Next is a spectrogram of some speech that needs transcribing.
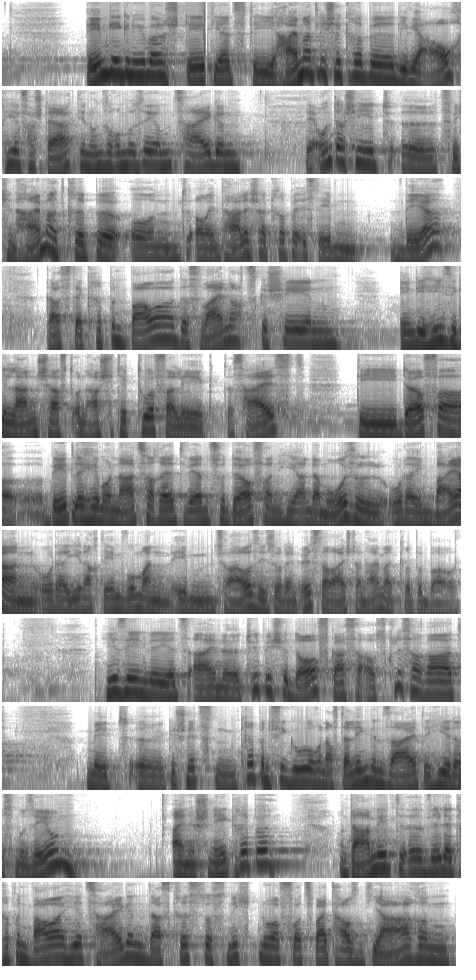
Demgegenüber steht jetzt die heimatliche Krippe, die wir auch hier verstärkt in unserem Museum zeigen. Der Unterschied äh, zwischen Heimatkrippe und orientalischer Krippe ist eben der, dass der Krippenbauer das Weihnachtsgeschehen in die hiesige Landschaft und Architektur verlegt. Das heißt, die Dörfer Bethlehem und Nazareth werden zu Dörfern hier an der Mosel oder in Bayern oder je nachdem, wo man eben zu Hause ist oder in Österreich dann Heimatkrippe baut. Hier sehen wir jetzt eine typische Dorfgasse aus Klüsserath mit äh, geschnitzten Krippenfiguren. Auf der linken Seite hier das Museum, eine Schneekrippe. Und damit äh, will der Krippenbauer hier zeigen, dass Christus nicht nur vor 2000 Jahren äh,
